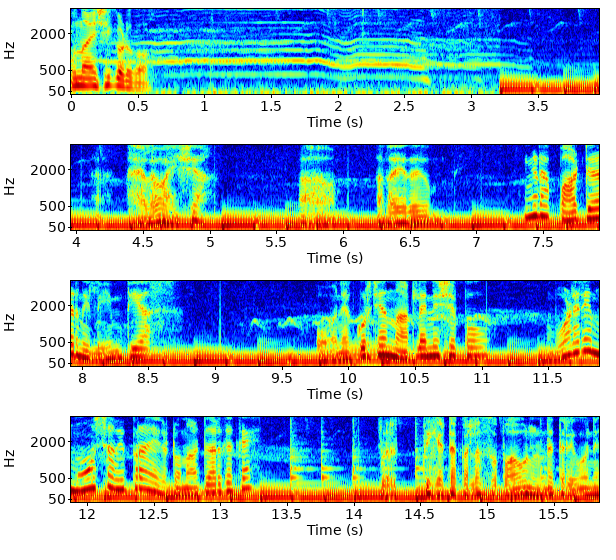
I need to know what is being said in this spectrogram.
ഒന്ന് ഐഷയ്ക്ക് കൊടുക്കോ? ഹലോ ഐഷ. അതായത് നിങ്ങളുടെ പാട്ടുകാരനില്ലേ ഇംതിയാസ്? ഓനെക്കുറിച്ച് ഞാൻ നാട്ടിൽ അന്വേഷിച്ചപ്പോൾ വളരെ മോശം അഭിപ്രായം കേട്ടോ നാട്ടുകാർക്കൊക്കെ. വൃത്തികെട്ട പല സ്വഭാവങ്ങളുണ്ട് എത്രയോന്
